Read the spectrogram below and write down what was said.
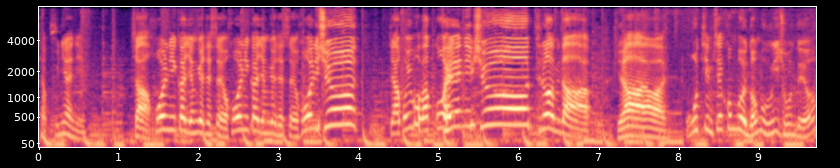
자, 분이아님, 자, 호월님까지 연결됐어요. 호월님까지 연결됐어요. 호월님 슛, 자, 골키퍼 맞고 헬렌님 슛 들어갑니다. 야, 5팀 세컨볼 너무 운이 좋은데요.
